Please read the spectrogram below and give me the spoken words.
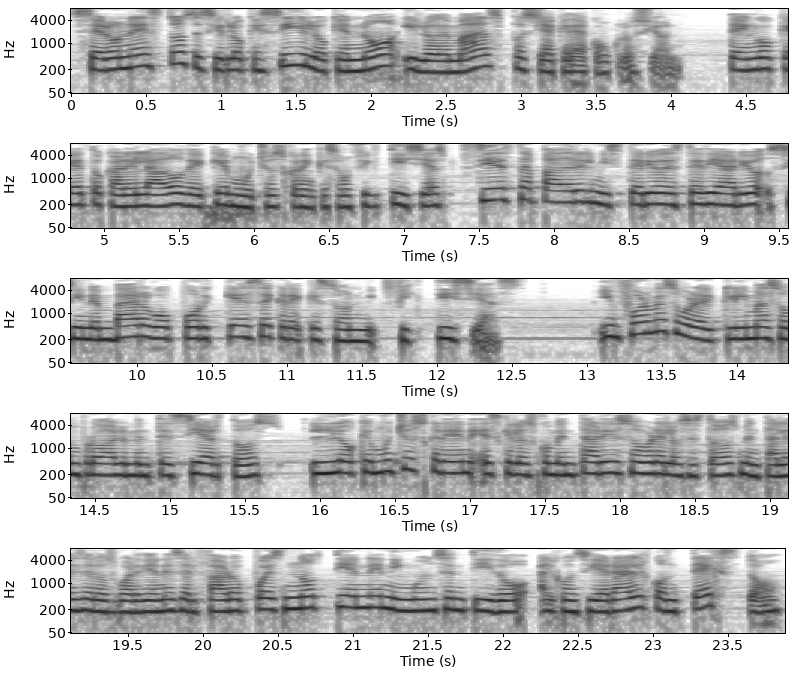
ser honestos, decir lo que sí, lo que no y lo demás, pues ya queda conclusión. Tengo que tocar el lado de que muchos creen que son ficticias. Sí está padre el misterio de este diario, sin embargo, ¿por qué se cree que son ficticias? Informes sobre el clima son probablemente ciertos, lo que muchos creen es que los comentarios sobre los estados mentales de los guardianes del faro pues no tienen ningún sentido al considerar el contexto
